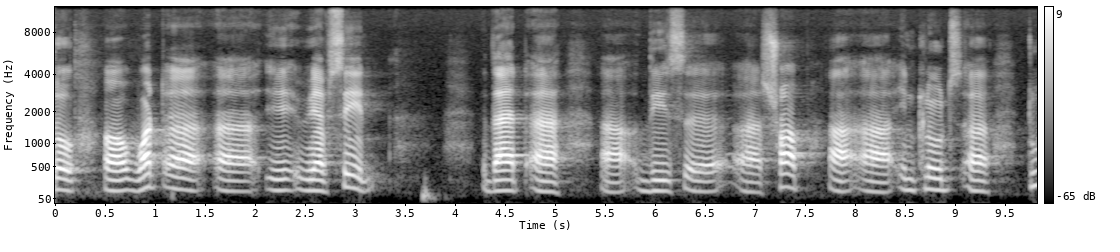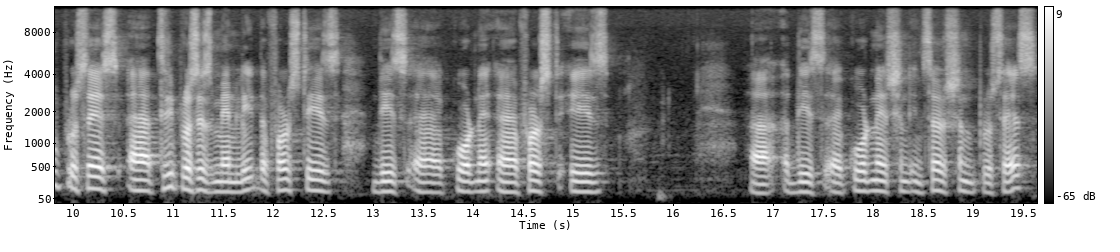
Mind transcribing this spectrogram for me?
So, uh, what uh, uh, we have seen that uh, uh, this uh, shop includes two process, three process mainly. The first is this uh, coordinate uh, first is uh, this coordination insertion process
